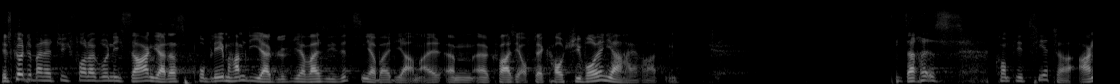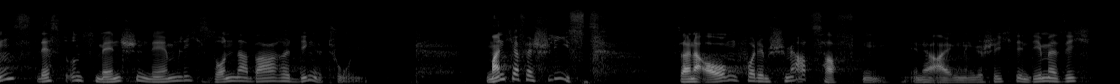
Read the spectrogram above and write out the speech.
Jetzt könnte man natürlich vordergründig sagen, ja, das Problem haben die ja glücklicherweise, die sitzen ja bei dir am, ähm, äh, quasi auf der Couch, die wollen ja heiraten. Sache ist komplizierter. Angst lässt uns Menschen nämlich sonderbare Dinge tun. Mancher verschließt seine Augen vor dem Schmerzhaften in der eigenen Geschichte, indem er sich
